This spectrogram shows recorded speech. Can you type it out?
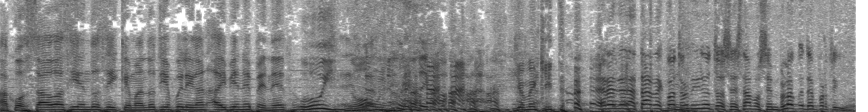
acostado haciéndose y quemando tiempo y le digan, ahí viene Penet. Uy, no. Yo me quito. 3 de la tarde, 4 minutos, estamos en Bloque Deportivo.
